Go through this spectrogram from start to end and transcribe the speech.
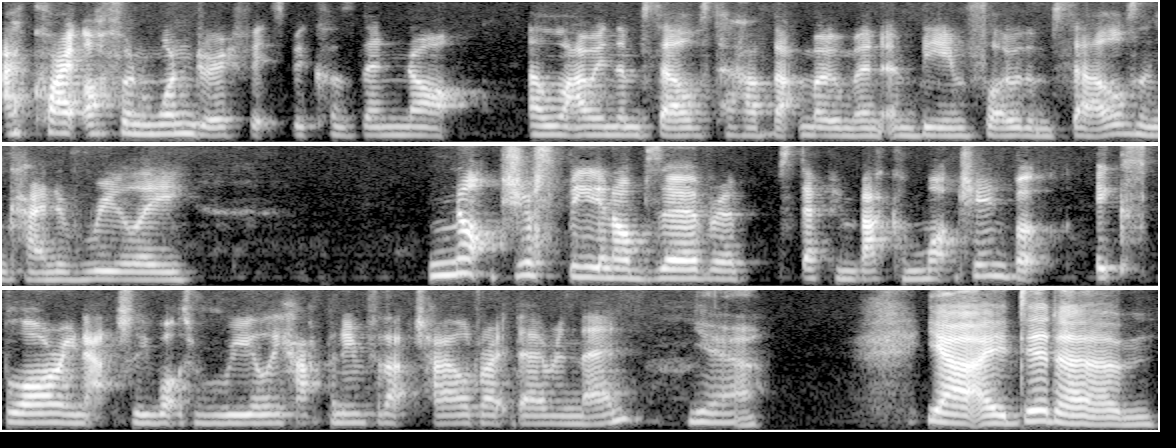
I quite often wonder if it's because they're not allowing themselves to have that moment and be in flow themselves and kind of really not just be an observer stepping back and watching, but exploring actually what's really happening for that child right there and then. Yeah. Yeah, I did um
